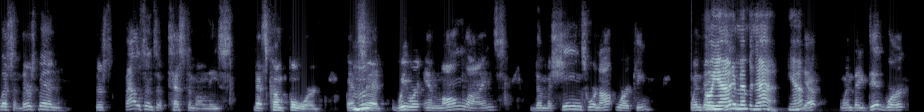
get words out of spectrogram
listen there's been there's thousands of testimonies that's come forward and Mhm. said we were in long lines the machines were not working when they oh yeah, I remember that. Yeah. yep when they did work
